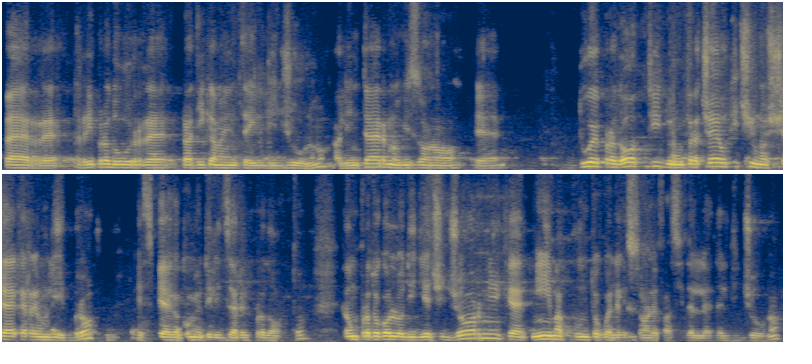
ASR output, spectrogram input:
per riprodurre praticamente il digiuno. All'interno vi sono eh, due prodotti, due nutraceutici, uno shaker e un libro che spiega come utilizzare il prodotto. È un protocollo di 10 giorni che mima appunto quelle che sono le fasi del, del digiuno.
